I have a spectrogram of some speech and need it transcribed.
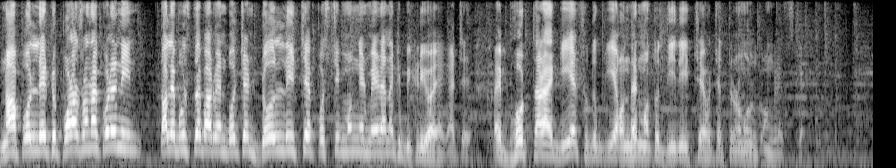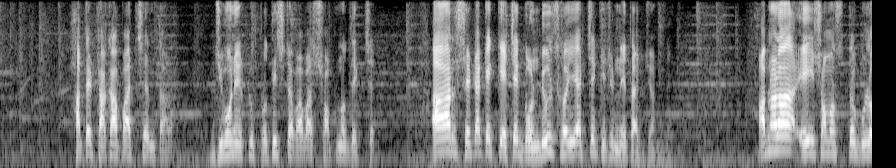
না পড়লে একটু পড়াশোনা করে নিন। তাহলে বুঝতে পারবেন, বলছেন, ডোল দিচ্ছে, পশ্চিমবঙ্গের মেয়েরা নাকি বিক্রি হয়ে গেছে। এই ভোট তারা গিয়ে শুধু গিয়ে অন্ধের মতো দিয়ে দিচ্ছে হচ্ছে তৃণমূল কংগ্রেসকে। হাতে টাকা পাচ্ছেন তারা। জীবনে একটু প্রতিষ্ঠা পাবার স্বপ্ন দেখছেন। আর সেটাকে কেচে গন্ডিউস হয়ে যাচ্ছে কিছু নেতার জন্যে। আপনারা এই সমস্তগুলো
